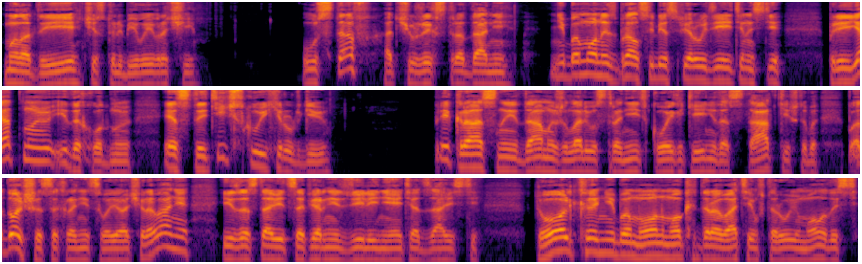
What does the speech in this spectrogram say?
молодые, честолюбивые врачи. Устав от чужих страданий, Небомон избрал себе сферу деятельности приятную и доходную, эстетическую хирургию. Прекрасные дамы желали устранить кое-какие недостатки, чтобы подольше сохранить свое очарование и заставить соперниц зеленеть от зависти. Только Небомон мог даровать им вторую молодость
